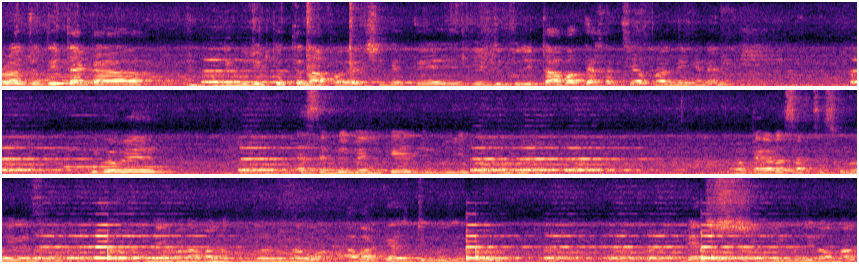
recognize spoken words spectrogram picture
আপনারা যদি টাকা ডিপোজিট করতে না পারেন, সেক্ষেত্রে এই ডিপোজিটটা আবার দেখাচ্ছি, আপনারা দেখে নেন। কীভাবে এসএমবি ব্যাংকে ডিপোজিট করতে হবে। আমার টাকাটা সাকসেসফুল হয়ে গেছে। আমি এখন আবার নতুন করে ঢুকাবো। আবার ক্যাশ ডিপোজিট করব। ক্যাশ ডিপোজিট অনার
